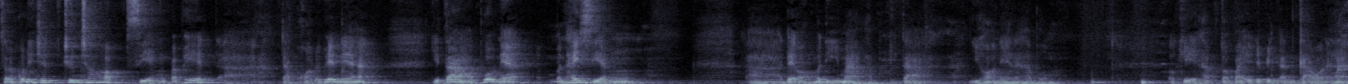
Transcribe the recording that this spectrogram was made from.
สำหรับคนที่ชื่นชอบเสียงประเภทาจับคอร์ดประเภทนี้ฮะกีตาร์พวกนี้มันให้เสียงได้ออกมาดีมากครับกีตาร์ยี่ห้อนี้นะครับผม โอเคครับ ต่อไปจะเป็นการเกานะฮะ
